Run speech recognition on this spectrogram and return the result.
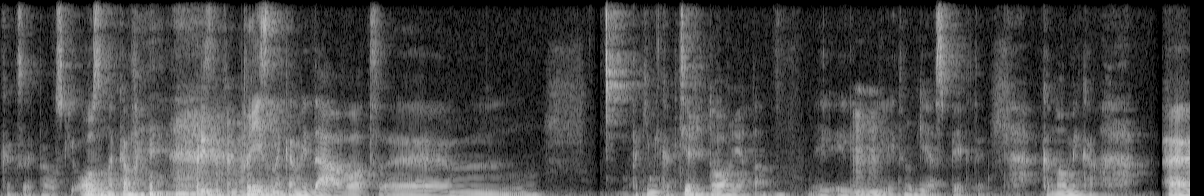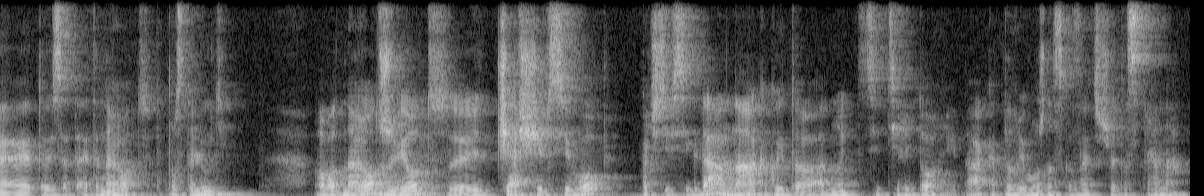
как сказать по-русски, ознаками. Признаками. Признаками, да, вот. Э, такими как территория, там, или, или, mm-hmm. или другие аспекты, экономика. Э, то есть это, это народ, это просто люди. А вот народ живет э, чаще всего, почти всегда на какой-то одной территории, да, которой можно сказать, что это страна.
